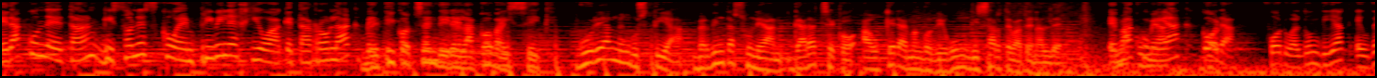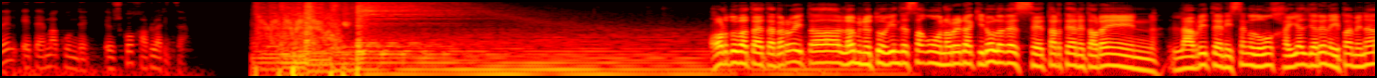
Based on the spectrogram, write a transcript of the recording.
Erakundeetan gizonezkoen privilegioak eta rolak betikotzen direlako baizik. Gure almen guztia berdintasunean garatzeko aukera emango digun gizarte baten alde. Emakumeak gora. Foru aldundiak eudel eta emakunde. Eusko jaurlaritza. Ordu bata eta berrogeita, lau minutu egin dezagun aurrera kirolegez eh, tartean eta orain labriten izango dugun jaialdiaren aipamena,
